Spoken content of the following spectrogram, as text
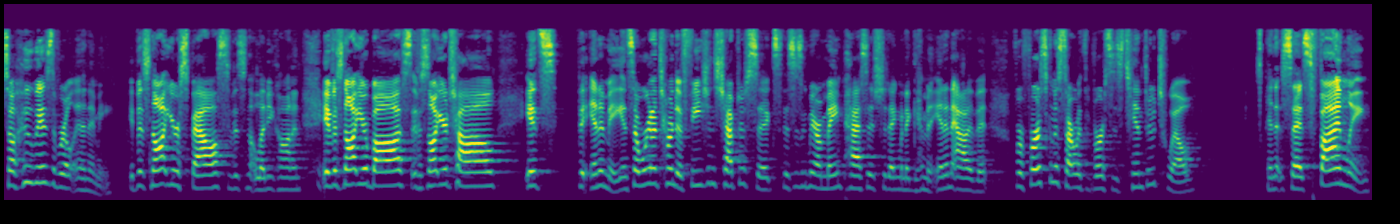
So, who is the real enemy? If it's not your spouse, if it's not, you, Conan, if it's not your boss, if it's not your child, it's the enemy. And so we're going to turn to Ephesians chapter 6. This is going to be our main passage today. I'm going to come in and out of it. We're first going to start with verses 10 through 12. And it says, Finally,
